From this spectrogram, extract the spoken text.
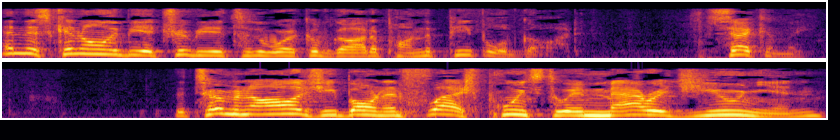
And this can only be attributed to the work of God upon the people of God. Secondly, the terminology bone and flesh points to a marriage union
